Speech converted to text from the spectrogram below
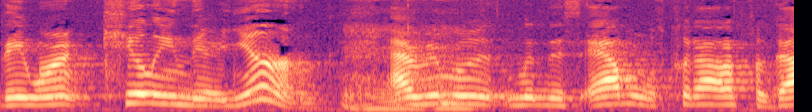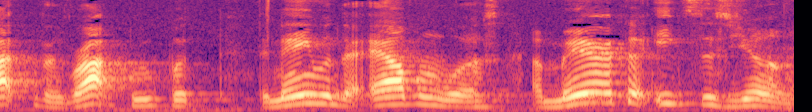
they weren't killing their young. Mm-hmm. I remember when this album was put out, I forgot the rock group, but the name of the album was America Eats Its Young.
